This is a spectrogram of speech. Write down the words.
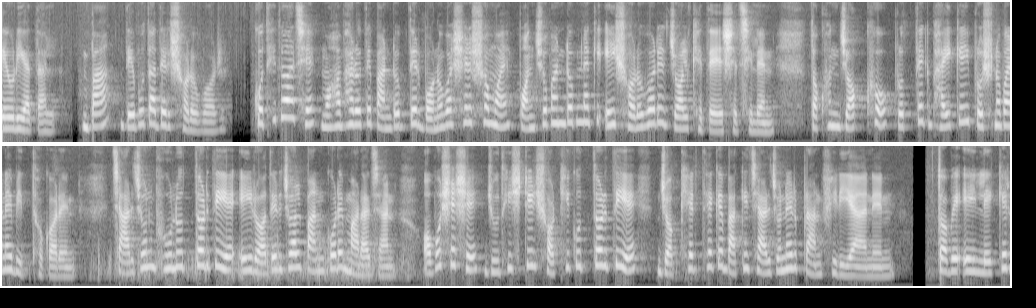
দেউরিয়াতাল, বা দেবতাদের সরোবর। কথিত আছে, মহাভারতে পাণ্ডবদের বনবাসের সময় পঞ্চপাণ্ডব নাকি এই সরোবরের জল খেতে এসেছিলেন। তখন যক্ষ প্রত্যেক ভাইকেই প্রশ্নবাণে বিদ্ধ করেন। চারজন ভুল উত্তর দিয়ে এই হ্রদের জল পান করে মারা যান। অবশেষে যুধিষ্ঠির সঠিক উত্তর দিয়ে যক্ষের থেকে বাকি চারজনের প্রাণ ফিরিয়ে আনেন। তবে এই লেকের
